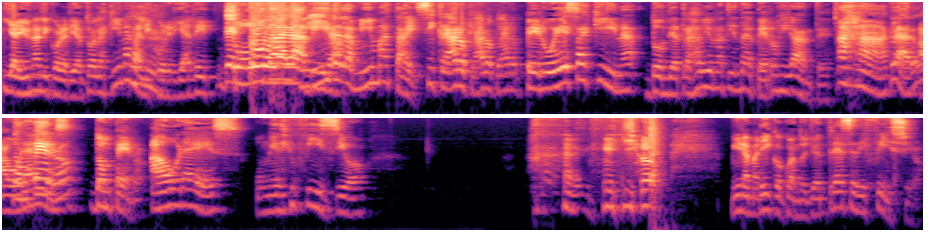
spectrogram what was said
y hay una licorería en toda la esquina, la licorería de, De toda, toda la la vida, vida. la misma está ahí. Sí, claro, claro, claro. Pero esa esquina, donde atrás había una tienda de perros gigante, Ajá, claro. ahora Don Perro. Don Perro. Ahora es un edificio yo, mira, marico, cuando yo entré a ese edificio,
